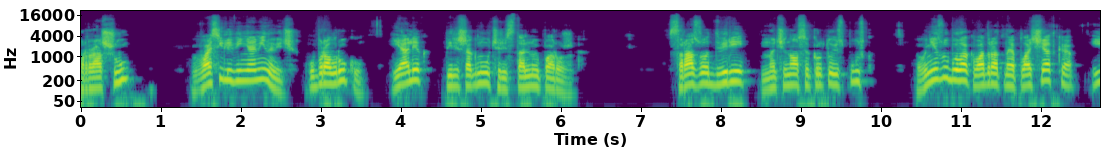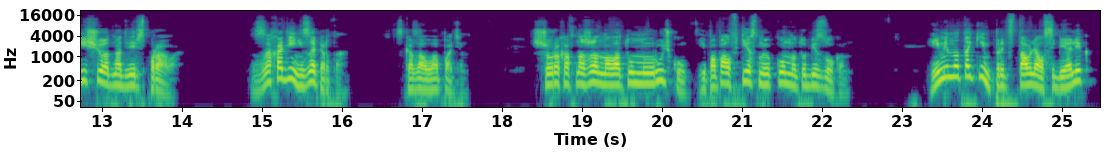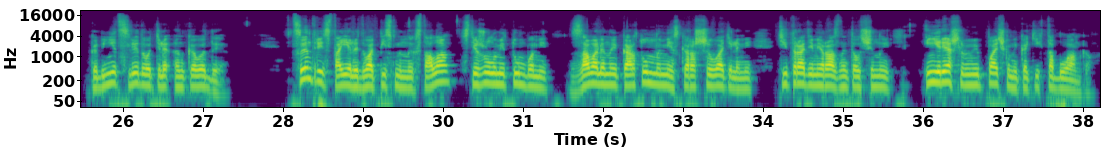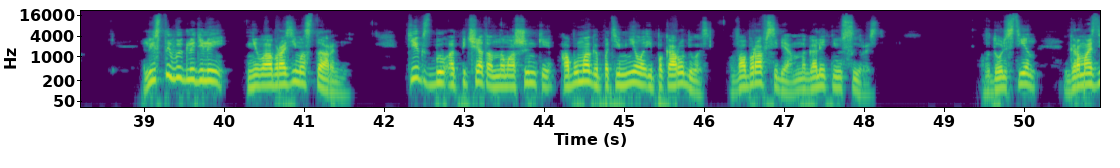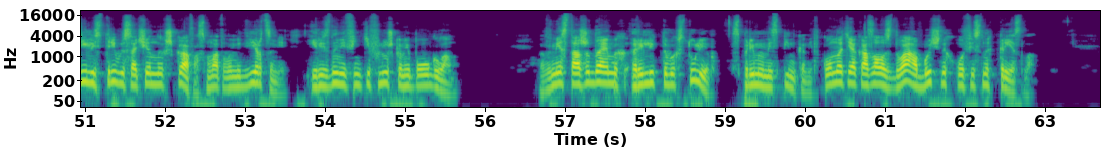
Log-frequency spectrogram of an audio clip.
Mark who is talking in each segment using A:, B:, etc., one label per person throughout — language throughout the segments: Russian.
A: «Прошу». Василий Вениаминович убрал руку, и Олег перешагнул через стальной порожек. Сразу от двери начинался крутой спуск. Внизу была квадратная площадка и еще одна дверь справа. «Заходи, не заперто», — сказал Лопатин. Шорохов нажал на латунную ручку и попал в тесную комнату без окон. Именно таким представлял себе Олег кабинет следователя НКВД. В центре стояли два письменных стола с тяжелыми тумбами, заваленные картонными скоросшивателями, тетрадями разной толщины и неряшливыми пачками каких-то бланков. Листы выглядели невообразимо старыми. Текст был отпечатан на машинке, а бумага потемнела и покоробилась, вобрав в себя многолетнюю сырость. Вдоль стен громоздились три высоченных шкафа с матовыми дверцами и резными финтифлюшками по углам. Вместо ожидаемых реликтовых стульев с прямыми спинками в комнате оказалось два обычных офисных кресла.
